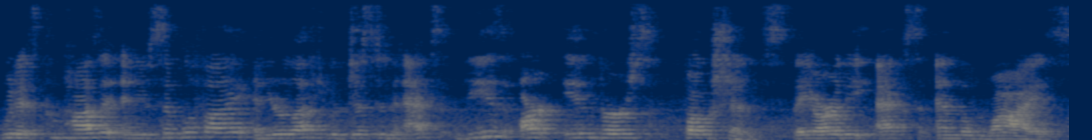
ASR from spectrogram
when it's composite and you simplify and you're left with just an x, these are inverse functions. They are the x and the y's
